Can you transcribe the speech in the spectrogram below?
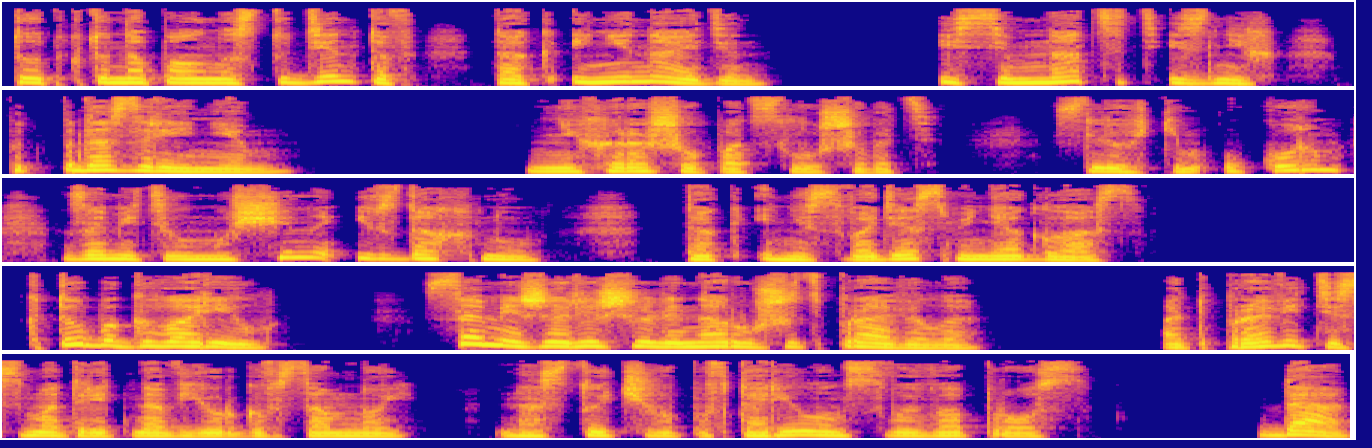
Тот, кто напал на студентов, так и не найден, и семнадцать из них под подозрением. Нехорошо подслушивать. С легким укором заметил мужчина и вздохнул, так и не сводя с меня глаз. «Кто бы говорил? Сами же решили нарушить правила. Отправите смотреть на вьюргов со мной?» Настойчиво повторил он свой вопрос. «Да.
